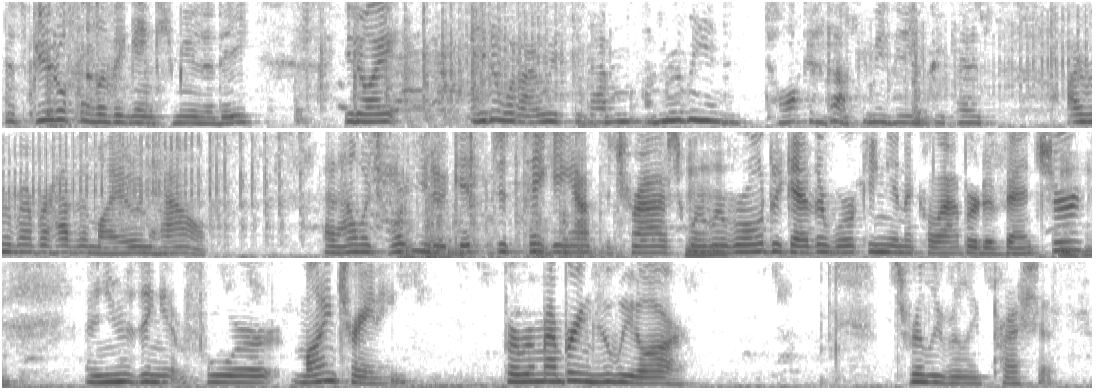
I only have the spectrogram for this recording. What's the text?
This beautiful living in community. You know, I, you know what I always think. I'm, I'm really into talking about community because I remember having my own house and how much work, you know, get just taking out the trash where we were all together working in a collaborative venture and using it for mind training, for remembering who we are. It's really, really precious.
